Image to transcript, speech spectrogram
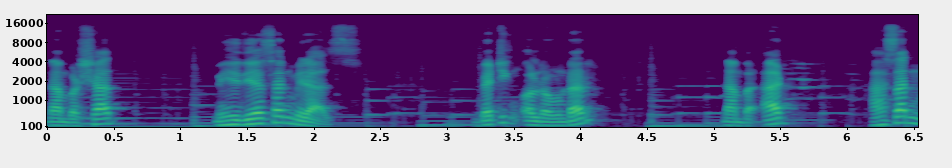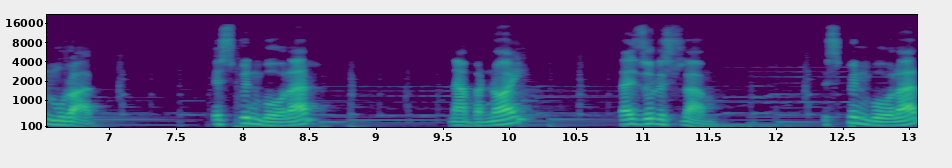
Number সাত, Mehedi Hasan Miraz, batting all rounder. Number আট, Hasan Murad, spin bowler. Number নয় Taijul Islam, spin bowler,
